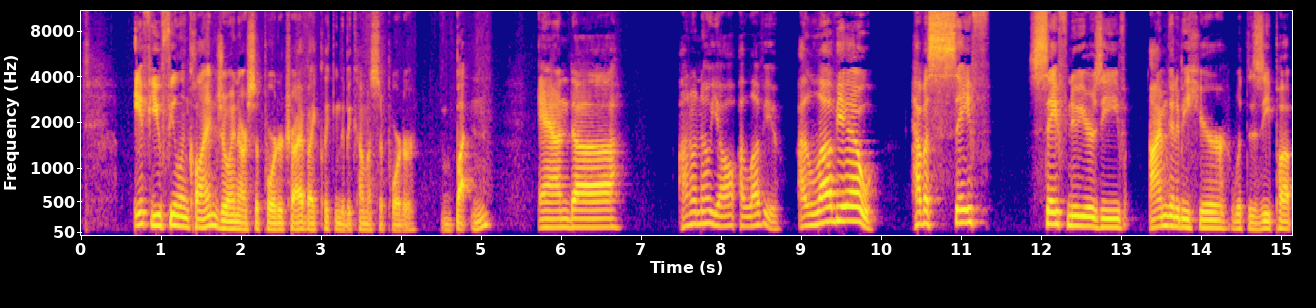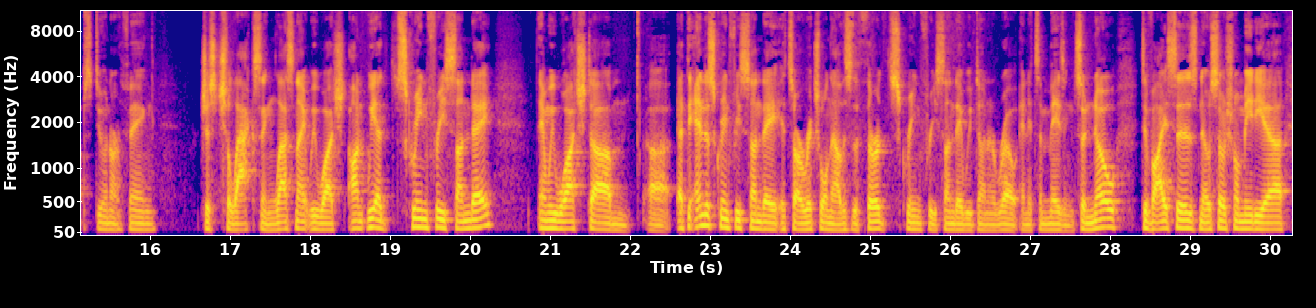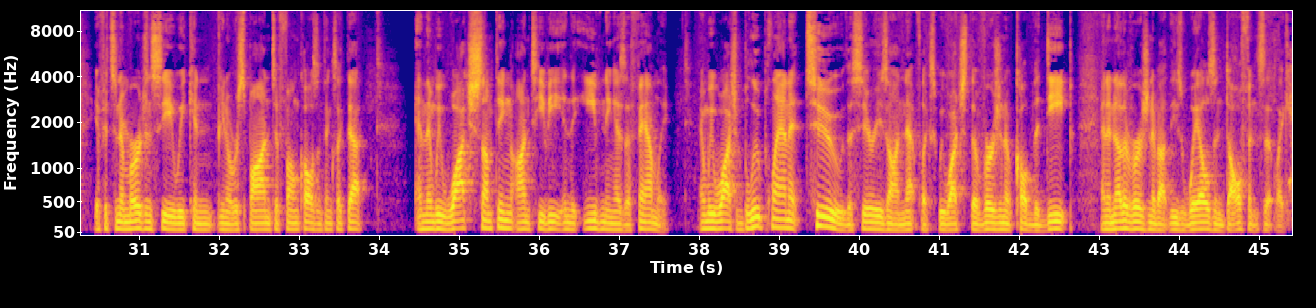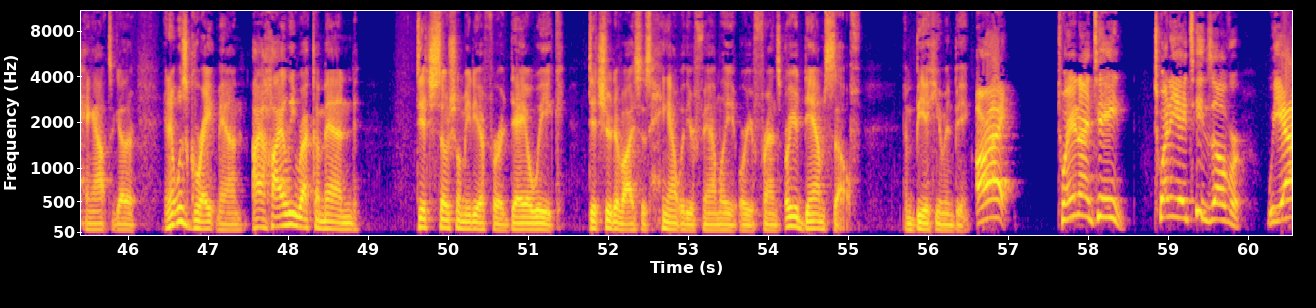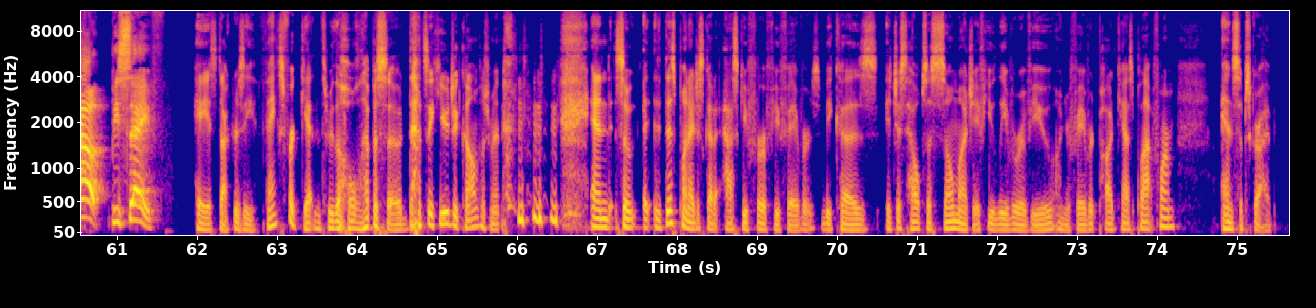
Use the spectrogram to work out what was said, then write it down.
If you feel inclined, join our supporter tribe by clicking the Become a Supporter button. And uh, I don't know, y'all. I love you. I love you. Have a safe, safe New Year's Eve. I'm going to be here with the Z Pups doing our thing just chillaxing. Last night we watched on we had screen free Sunday, and we watched um, uh, at the end of Screen Free Sunday, it's our ritual now. This is the third Screen Free Sunday we've done in a row, and it's amazing. So no devices, no social media. If it's an emergency, we can you know respond to phone calls and things like that. And then we watch something on TV in the evening as a family. And we watch Blue Planet 2, the series on Netflix. We watched the version of called The Deep and another version about these whales and dolphins that like hang out together. And it was great, man. I highly recommend ditch social media for a day a week, ditch your devices, hang out with your family or your friends or your damn self, and be a human being. All right, 2019, 2018's over. We out. Be safe. Hey, it's Dr. Z. Thanks for getting through the whole episode. That's a huge accomplishment. and so at this point, I just got to ask you for a few favors because it just helps us so much if you leave a review on your favorite podcast platform and subscribe.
